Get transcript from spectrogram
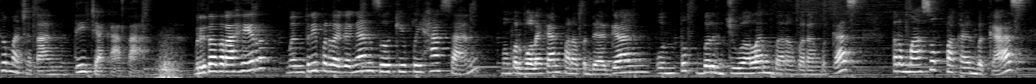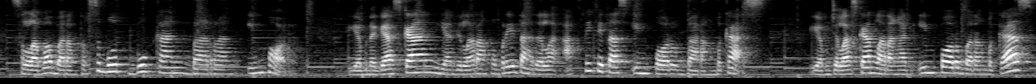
kemacetan di Jakarta. Berita terakhir, Menteri Perdagangan Zulkifli Hasan memperbolehkan para pedagang untuk berjualan barang-barang bekas termasuk pakaian bekas selama barang tersebut bukan barang impor. Ia menegaskan yang dilarang pemerintah adalah aktivitas impor barang bekas. Ia menjelaskan larangan impor barang bekas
